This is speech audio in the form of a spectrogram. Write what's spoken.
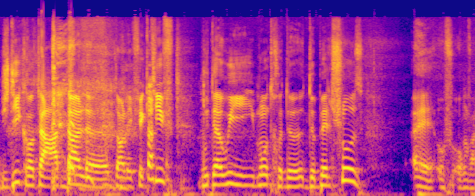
dis-. Je dis quand t'as Attal euh, dans l'effectif, Boudaoui il montre de, de belles choses. Eh, on va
